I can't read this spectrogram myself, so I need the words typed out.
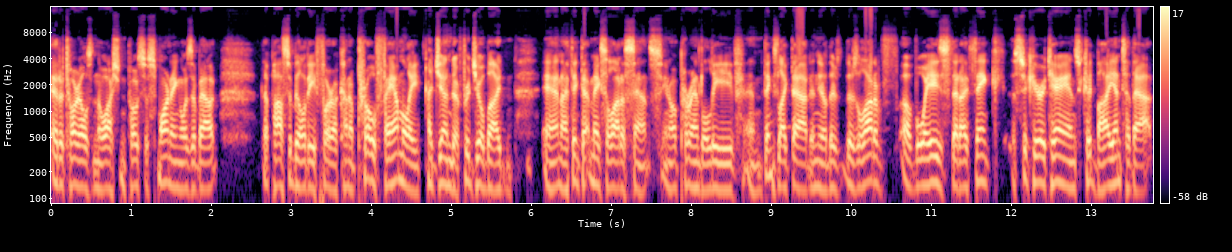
editorials in the Washington Post this morning was about the possibility for a kind of pro-family agenda for Joe Biden, and I think that makes a lot of sense. You know, parental leave and things like that. And you know, there's there's a lot of, of ways that I think securitarians could buy into that.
